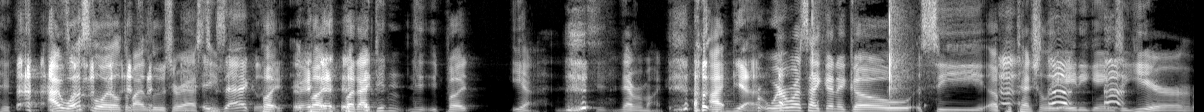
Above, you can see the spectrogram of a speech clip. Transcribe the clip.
I was loyal to my loser ass team, exactly. but but but I didn't. But yeah, never mind. Oh, I, yeah. Where was I going to go see uh, potentially 80 games a year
